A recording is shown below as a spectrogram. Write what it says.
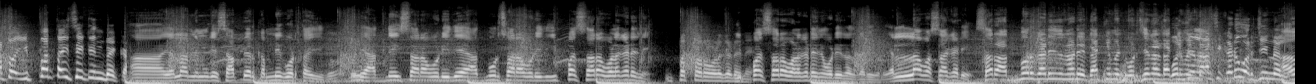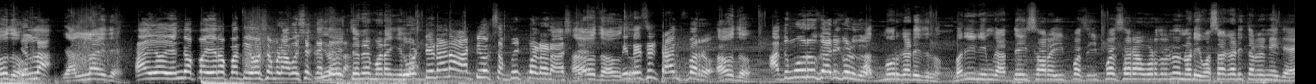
ಅಥವಾ ಇಪ್ಪತ್ತೈದು ಸೀಟಿನ ಬೇಕಾ? ಎಲ್ಲ ನಿಮಗೆ ಸಾಫ್ಟ್ವೇರ್ ಕಂಪ್ನಿ ಕೊಡ್ತಾ ಇದ್ದು ನೋಡಿ ಹದಿನೈದು ಸಾವಿರ ಓಡಿದೆ ಹದಿಮೂರು ಸಾವಿರ ಓಡಿದೆ ಇಪ್ಪತ್ತು ಸಾವಿರ ಒಳಗಡೆನೆ. ಇಪ್ಪತ್ತು ಸಾವಿರ ಒಳಗಡೆ ಇಪ್ಪತ್ತು ಸಾವಿರ ಒಳಗಡೆನೆ ಓಡಿರೋದು ಗಾಡಿಗಳು. ಎಲ್ಲ ಹೊಸ ಗಾಡಿ. ಸರ್ ಹದಿಮೂರು ಗಾಡಿ ನೋಡಿ document original document RC card original ಹೌದು. ಎಲ್ಲ. ಎಲ್ಲ ಇದೆ. ಅಯ್ಯೋ ಹೆಂಗಪ್ಪ ಏನಪ್ಪ ಅಂತ ಯೋಚನೆ ಮಾಡೋ ಅವಶ್ಯಕತೆ ಯೋಚನೆ ಮಾಡಂಗಿಲ್ಲ. ಒಡ್ಡಿಡೋಣ ಆರ್ ಟಿ ಸಬ್ಮಿಟ್ ಮಾಡೋಣ ಅಷ್ಟೇ. ಹೌದು, ಹೌದು. ನಿನ್ನ ಹೆಸರು ಟ್ರಾನ್ಸ್ಫರ್ ಹೌದು. ಹದಿಮೂರು ಗಾಡಿಗಳು ಹದಿಮೂರು ಗಾಡಿದ್ರು ಬರೀ ನಿಮ್ಗೆ ಹದಿನೈದು ಸಾವಿರ ಇಪ್ಪತ್ತು ಇಪ್ಪತ್ತು ಸಾವಿರ ಹೊಡೆದ್ರು ನೋಡಿ ಹೊಸ ಗಾಡಿ ತರನೇ ಇದೆ.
